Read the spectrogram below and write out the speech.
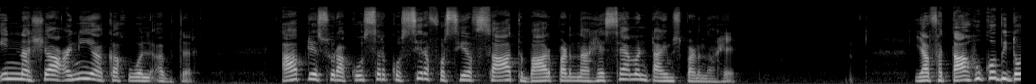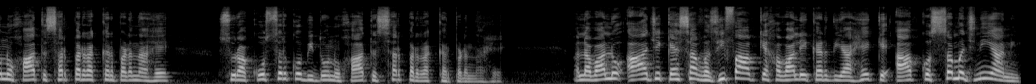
इन्ना शाहनिया का हुल अबतर। आपने सुरा कोसर को सिर्फ़ और सिर्फ़ सात बार पढ़ना है सेवन टाइम्स पढ़ना है। या फताहू को भी दोनों हाथ सर पर रख कर पढ़ना है, सुरा कोसर को भी दोनों हाथ सर पर रख कर पढ़ना है। अल्लाह वालो, आज एक ऐसा वजीफ़ा आपके हवाले कर दिया है कि आपको समझ नहीं आनी।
